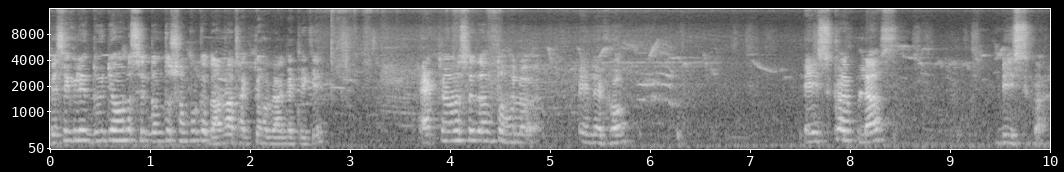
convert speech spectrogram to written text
বেসিক্যালি দুইটা অনুসিদ্ধান্ত সম্পর্কে ধারণা থাকতে হবে আগে থেকে। একটা অনুসিদ্ধান্ত হলো, এই দেখো a square plus B square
